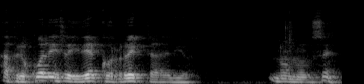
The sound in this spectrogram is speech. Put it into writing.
Ah, pero ¿cuál es la idea correcta de Dios? No, no lo sé.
